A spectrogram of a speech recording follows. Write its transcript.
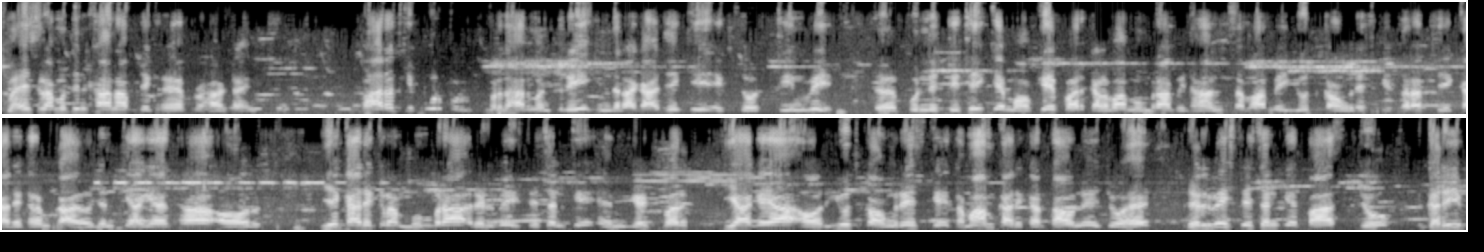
मैं इस्लामुद्दीन खान, आप देख रहे हैं प्रहार टाइम्स। भारत की पूर्व प्रधानमंत्री इंदिरा गांधी की 103वीं पुण्यतिथि के मौके पर कलवा मुमरा विधानसभा में यूथ कांग्रेस की तरफ़ से कार्यक्रम का आयोजन किया गया था और ये कार्यक्रम मुमरा रेलवे स्टेशन के एम गेट पर किया गया और यूथ कांग्रेस के तमाम कार्यकर्ताओं ने जो है रेलवे स्टेशन के पास जो गरीब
